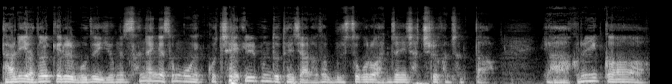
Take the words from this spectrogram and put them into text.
다리 8개를 모두 이용해서 사냥에 성공했고 채 1분도 되지 않아서 물속으로 완전히 자취를 감췄다. 야 그러니까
